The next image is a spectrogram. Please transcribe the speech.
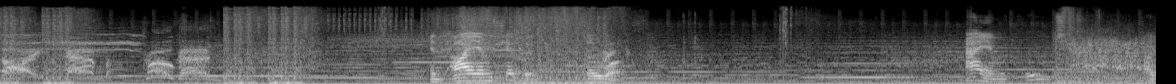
I am! And I am Shepard. So what? I am Groot. Oh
